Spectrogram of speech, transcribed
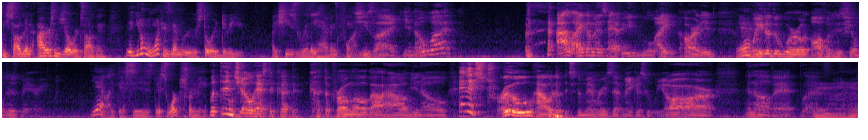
he's talking. Iris and Joe were talking. You don't want his memory restored, do you? Like she's really having fun. She's like, you know what? I like him as happy, light-hearted, Yeah. weight of the world off of his shoulders, Barry. yeah, like this is this works for me. But then Joe has to cut the cut the promo about how you know, and it's true how it's the memories that make us who we are, and all that. But Mm-hmm.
